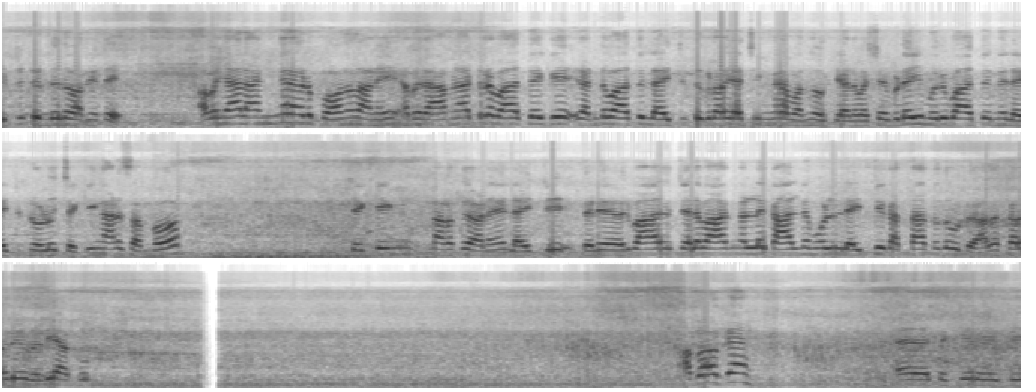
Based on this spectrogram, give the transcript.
ഇട്ടിട്ടുണ്ട് എന്ന് പറഞ്ഞിട്ട്. അപ്പൊ ഞാൻ അങ്ങനെ അങ്ങോട്ട് പോന്നതാണ്. അപ്പൊ രാമനാട്ടിന്റെ ഭാഗത്തേക്ക് രണ്ട് ഭാഗത്തും ലൈറ്റ് ഇട്ടിക്കണോ വിചാരിച്ച് ഇങ്ങനെ വന്നു നോക്കിയാണ്. പക്ഷെ ഇവിടെയും ഒരു ഭാഗത്ത് തന്നെ ലൈറ്റ് ഇട്ടുള്ളൂ ചെക്കിംഗ് ആണ് സംഭവം. ചെക്കിംഗ് നടത്തുകയാണ്. ലൈറ്റ് ചില ഒരു ചില ഭാഗങ്ങളിൽ കാലിന്റെ മുകളിൽ ലൈറ്റ് കത്താത്തതും ഉണ്ട് അതൊക്കെ അവർ റെഡിയാക്കും. അപ്പൊ ഓക്കെ സെക്യൂരിറ്റി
